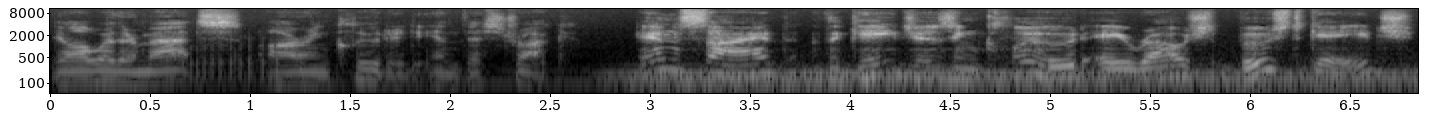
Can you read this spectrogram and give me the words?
The all-weather mats are included in this truck. Inside, the gauges include a Roush boost gauge.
